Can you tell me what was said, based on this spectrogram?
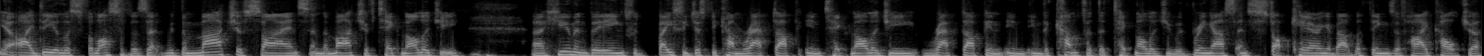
you know, idealist philosophers that with the march of science and the march of technology, uh, human beings would basically just become wrapped up in technology, wrapped up in, in, in, the comfort that technology would bring us, and stop caring about the things of high culture,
